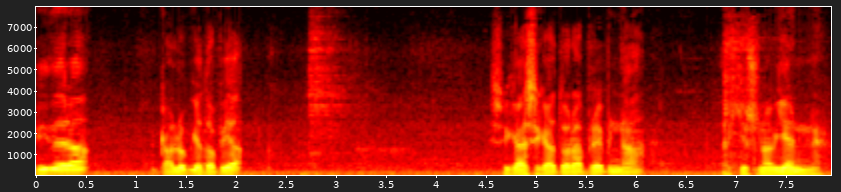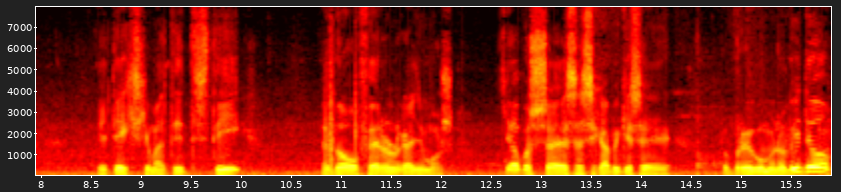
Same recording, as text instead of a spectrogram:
Σίδερα, καλούπια τα οποία σιγά σιγά τώρα πρέπει να αρχίσουν να βγαίνουν. Γιατί έχει σχηματιστεί εδώ ο φέρον οργανισμός. Και όπως ε, σας είχα πει και σε το προηγούμενο βίντεο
